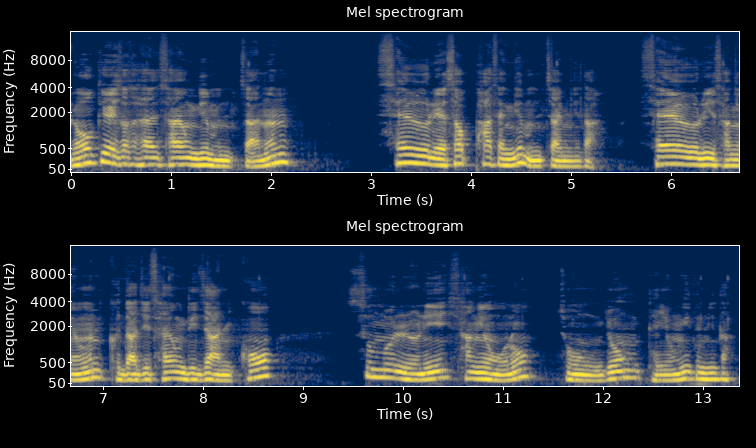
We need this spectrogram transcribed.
여기에서 사- 사용된 문자는 세을에서 파생된 문자입니다. 세을의 상형은 그다지 사용되지 않고 스물은의 상형으로 종종 대용이 됩니다.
